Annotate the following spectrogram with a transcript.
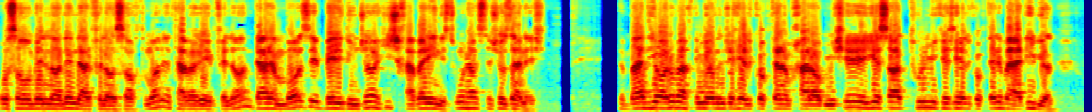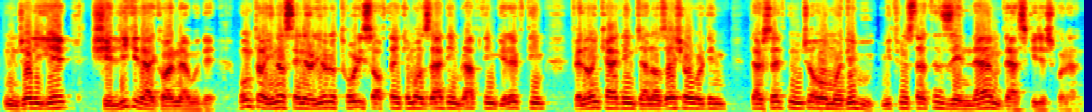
اسامه بن لادن در فلان ساختمان طبقه فلان درم بازه برید اونجا هیچ خبری نیست. اون هستش و زنش. بعد یارو وقتی میاد اونجا هلیکوپترم خراب میشه یه ساعت طول می‌کشه هلیکوپتر بعدی بیاد. اونجا دیگه شلیکی در کار نبوده. تا اینا سناریو رو طوری ساختن که ما زدیم رفتیم گرفتیم فلان کردیم جنازهش آوردیم. در صورت که اونجا آماده بود. می‌تونستن زنده هم دستگیرش کنن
